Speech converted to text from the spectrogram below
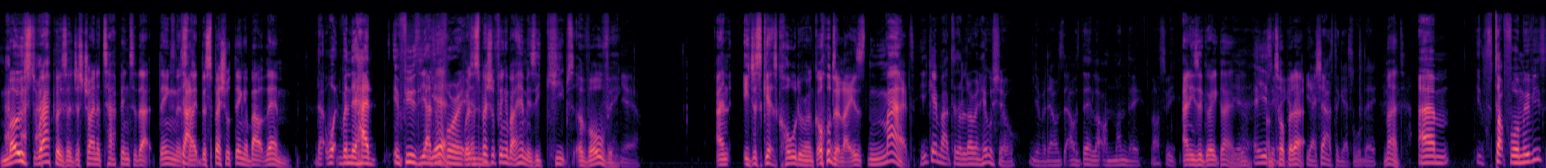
most rappers are just trying to tap into that thing that's That- like the special thing about them. that what when they had enthusiasm Yeah. for it. Whereas the special thing about him is he keeps evolving Yeah. and he just gets colder and colder. Like it's mad. He came out to the Lauryn Hill show the other day. I was I was there like, on Monday last week. And he's a great guy. Yeah, is On top great of guy. that, Yeah, shout out to Ghetts all day. mad. Um, top four movies.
